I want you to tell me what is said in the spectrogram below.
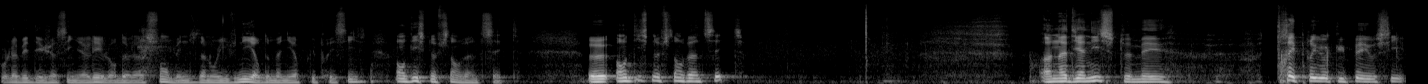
vous l'avez déjà signalé lors de la sonde, mais nous allons y venir de manière plus précise, en 1927. en 1927, un indianiste, mais très préoccupé aussi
